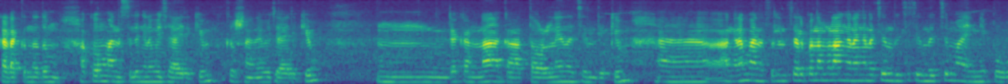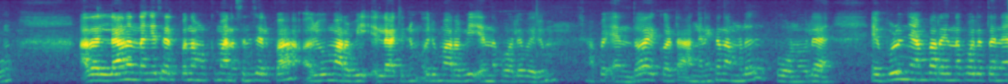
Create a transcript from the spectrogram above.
കിടക്കുന്നതും ഒക്കെ മനസ്സിലിങ്ങനെ വിചാരിക്കും കൃഷ്ണനെ വിചാരിക്കും. എന്റെ കണ്ണ കാത്തോളനെന്ന് ചിന്തിക്കും. ആ, അങ്ങനെ മനസ്സിൽ ചിലപ്പോൾ നമ്മൾ അങ്ങനെ അങ്ങനെ ചിന്തിച്ച് ചിന്തിച്ച് മയങ്ങിപ്പോവും അതല്ലാന്നുണ്ടെങ്കിൽ ചിലപ്പോൾ നമുക്ക് മനസ്സിന് ചിലപ്പോൾ ഒരു മറവി എല്ലാറ്റിനും ഒരു മറവി എന്ന പോലെ വരും. അപ്പോൾ എന്തോ ആയിക്കോട്ടെ അങ്ങനെയൊക്കെ നമ്മൾ പോണു അല്ലേ എപ്പോഴും ഞാൻ പറയുന്ന പോലെ തന്നെ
